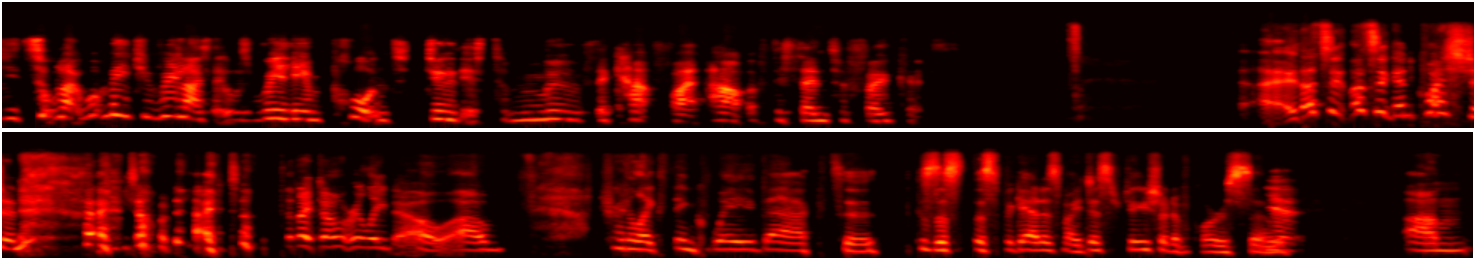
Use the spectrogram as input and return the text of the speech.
you sort of like what made you realize that it was really important to do this to move the cat fight out of the center focus I, that's a, that's a good question. I don't, I don't, that I don't really know. Um, try to like think way back to because this this began as my dissertation, of course. So, yeah. um,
